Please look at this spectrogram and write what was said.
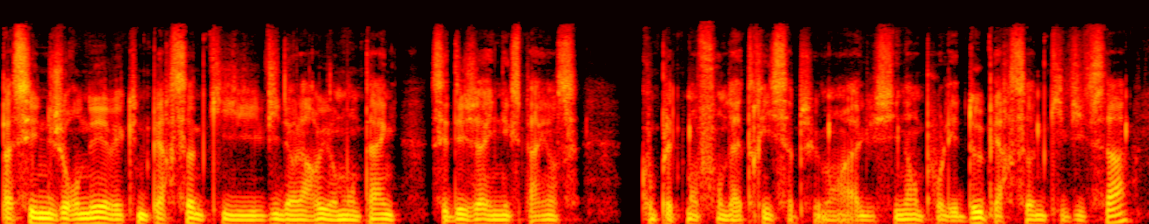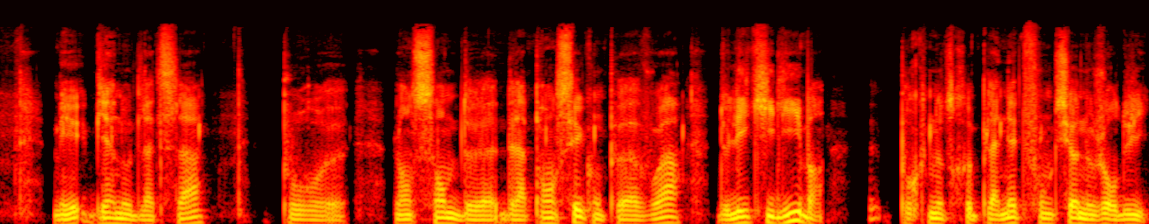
Passer une journée avec une personne qui vit dans la rue en montagne, c'est déjà une expérience complètement fondatrice, absolument hallucinante pour les deux personnes qui vivent ça. Mais bien au-delà de cela, pour euh, l'ensemble de la pensée qu'on peut avoir, de l'équilibre pour que notre planète fonctionne aujourd'hui.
